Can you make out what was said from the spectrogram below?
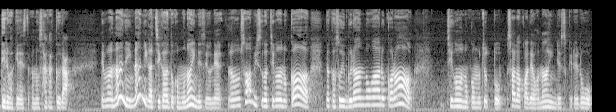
出るわけです。あの差額が。でまあ何何が違うとかもないんですよね。あのサービスが違うのかなんかそういうブランドがあるから違うのかもちょっと定かではないんですけれど。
